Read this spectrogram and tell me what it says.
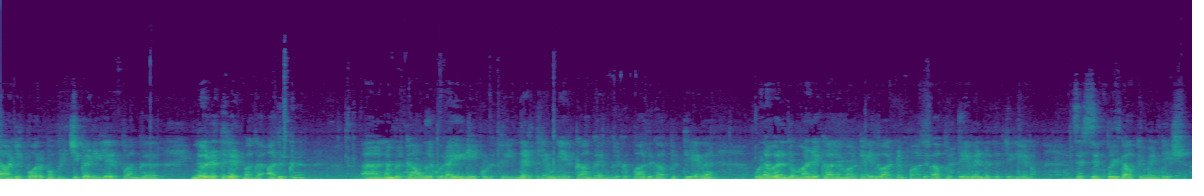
தாண்டி போகிறப்போ பிரிட்ஜுக்கு அடியில் இருப்பாங்க இன்னொரு இடத்துல இருப்பாங்க. அதுக்கு நம்மளுக்கு அவங்களுக்கு ஒரு ஐடி கொடுத்து இந்த இடத்துல இவங்க இருக்காங்க இவங்களுக்கு பாதுகாப்பு தேவை. உணவருந்தும் மழைக்காலமாகட்டும் எதுவாகட்டும் பாதுகாப்பு தேவைன்றது தெரியணும். இட்ஸ் சிம்பிள் டாக்குமெண்டேஷன்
